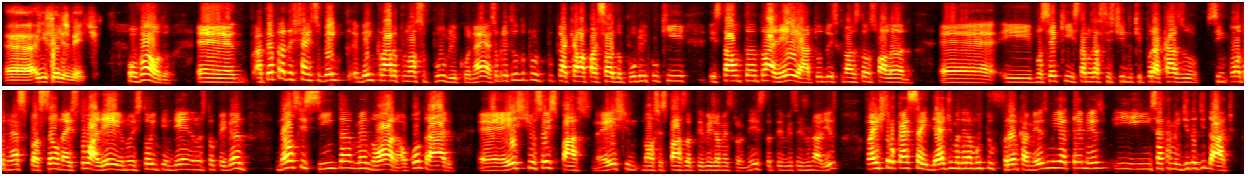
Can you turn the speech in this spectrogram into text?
é, infelizmente. Ovaldo, é, até para deixar isso bem, bem claro para o nosso público, né? Sobretudo para aquela parcela do público que está um tanto alheia a tudo isso que nós estamos falando. É, e você que está nos assistindo, que por acaso se encontra nessa situação, né? Estou alheio, não estou entendendo, não estou pegando, não se sinta menor, ao contrário é este o seu espaço, né? Este nosso espaço da TV Jovens Cronista, da TV Ser Jornalismo, para a gente trocar essa ideia de maneira muito franca mesmo e até mesmo, e, e em certa medida, didática.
